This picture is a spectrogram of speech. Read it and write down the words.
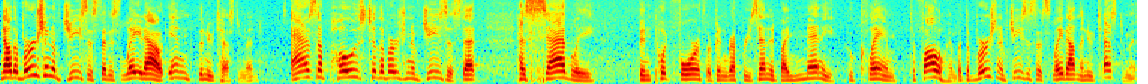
Now, the version of Jesus that is laid out in the New Testament, as opposed to the version of Jesus that has sadly been put forth or been represented by many who claim to follow him. But the version of Jesus that's laid out in the New Testament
